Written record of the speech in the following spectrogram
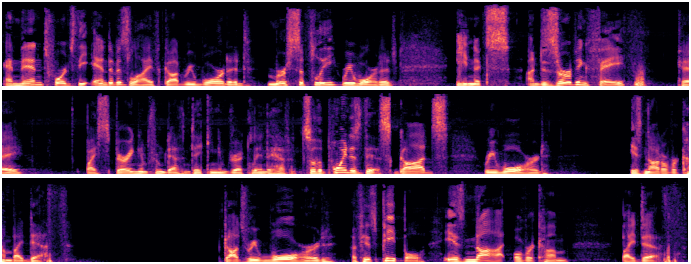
And then towards the end of his life, God rewarded, mercifully rewarded Enoch's undeserving faith, okay, by sparing him from death and taking him directly into heaven. So the point is this God's reward is not overcome by death. God's reward of his people is not overcome by death.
